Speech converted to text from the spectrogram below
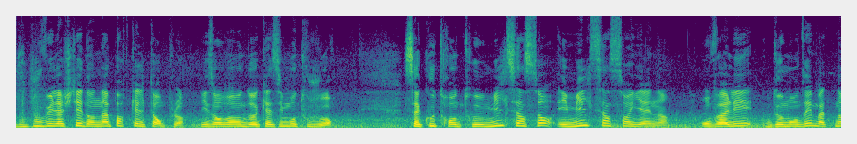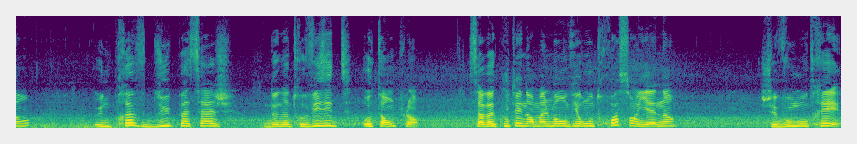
vous pouvez l'acheter dans n'importe quel temple. Ils en vendent quasiment toujours. Ça coûte entre 1500 et 1500 yens. On va aller demander maintenant une preuve du passage de notre visite au temple. Ça va coûter normalement environ 300 yens. Je vais vous montrer,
